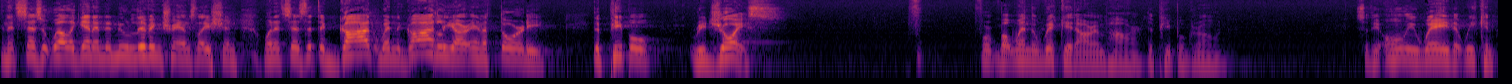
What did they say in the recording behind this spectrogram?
And it says it well again in the New Living Translation when it says that the God, when the godly are in authority, the people rejoice. For, but when the wicked are in power, the people groan. So, the only way that we can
